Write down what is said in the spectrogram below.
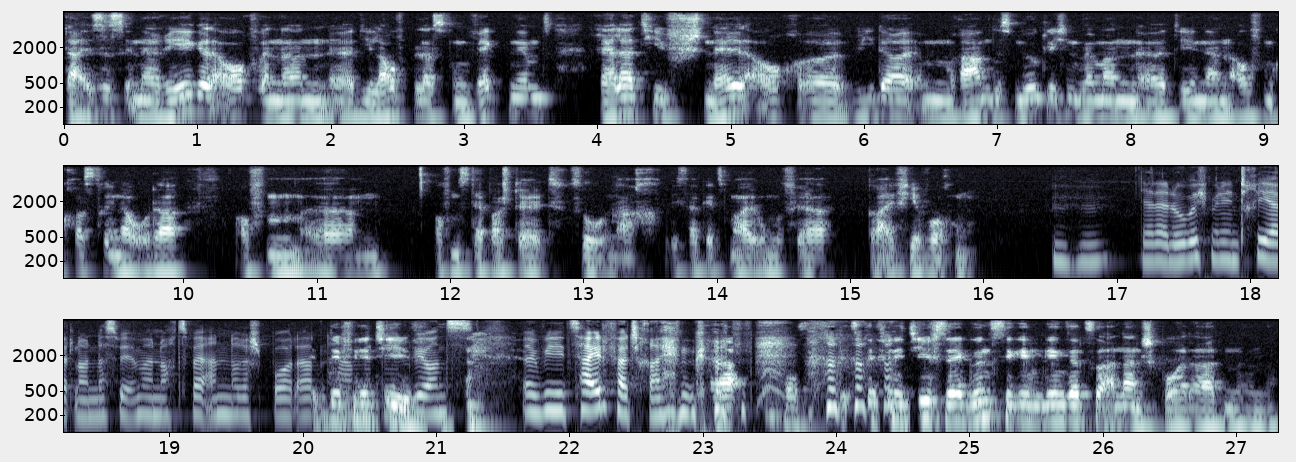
da ist es in der Regel auch, wenn man äh, die Laufbelastung wegnimmt, relativ schnell auch äh, wieder im Rahmen des Möglichen, wenn man äh, den dann auf dem Crosstrainer oder auf dem, ähm, auf dem Stepper stellt, so nach, ich sage jetzt mal ungefähr drei, vier Wochen. Mhm. Ja, da lobe ich mir den Triathlon, dass wir immer noch zwei andere Sportarten definitiv. haben, mit denen wir uns irgendwie die Zeit vertreiben können. Ja, das ist definitiv sehr günstig im Gegensatz zu anderen Sportarten. Ne?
